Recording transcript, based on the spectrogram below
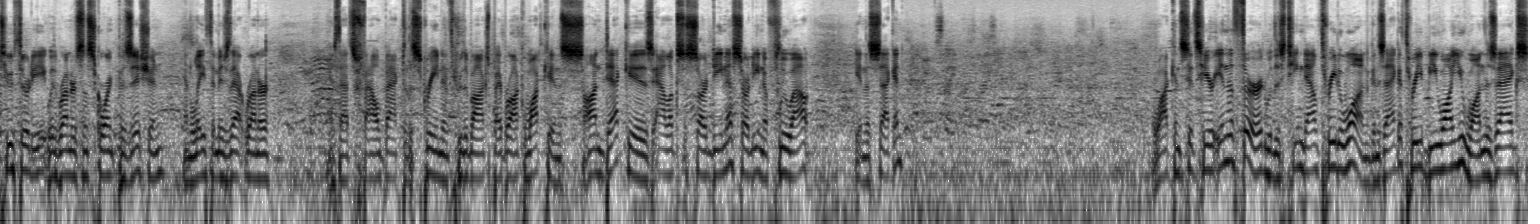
238 with runners in scoring position, and Latham is that runner as that's fouled back to the screen and through the box by Brock Watkins. On deck is Alex Sardina. Sardina flew out in the second. Watkins sits here in the third with his team down three to one. Gonzaga three, BYU one. The Zags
